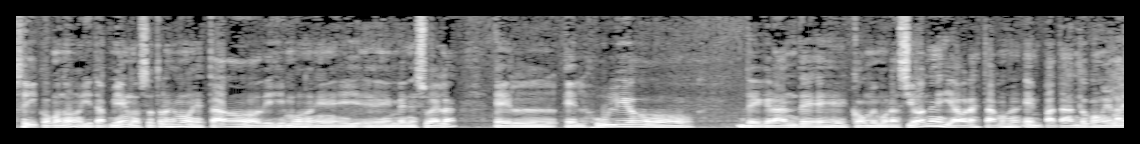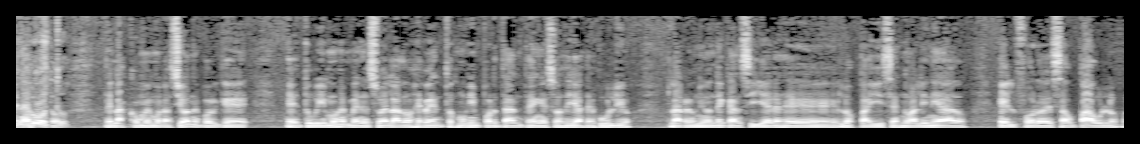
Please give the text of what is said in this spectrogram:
Sí, cómo no. Y también nosotros hemos estado, dijimos, eh, en Venezuela el, el julio de grandes conmemoraciones y ahora estamos empatando con el, agosto, de las conmemoraciones porque eh, tuvimos en Venezuela dos eventos muy importantes en esos días de julio, la reunión de cancilleres de los países no alineados, el foro de Sao Paulo,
